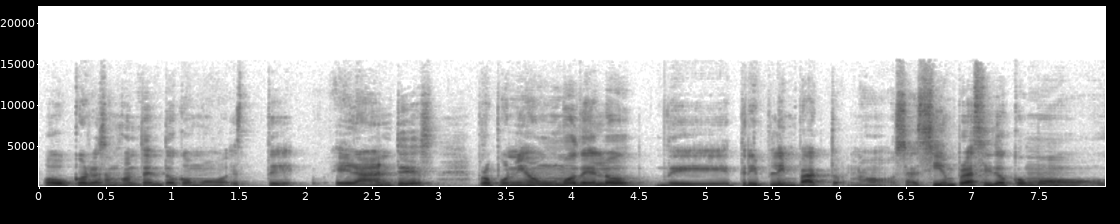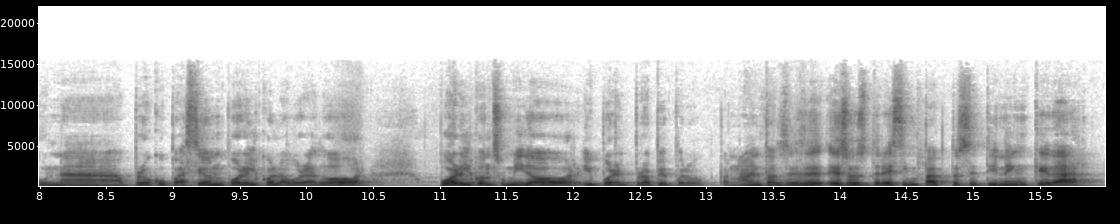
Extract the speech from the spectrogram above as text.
o Corazón Contento, como este, era antes, proponía un modelo de triple impacto, ¿no? O sea, siempre ha sido como una preocupación por el colaborador, por el consumidor y por el propio producto, ¿no? Entonces, e- esos tres impactos se tienen que dar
